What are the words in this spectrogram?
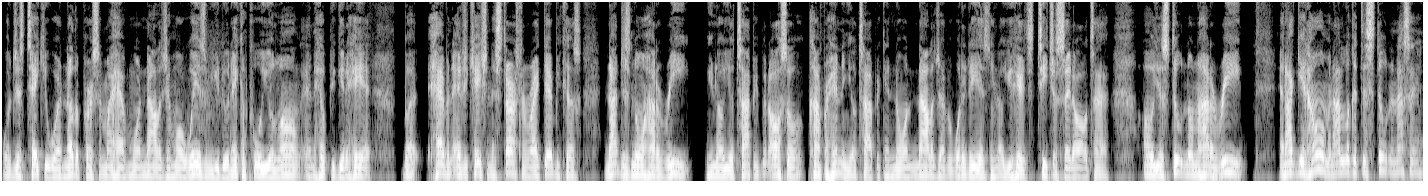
will just take you where another person might have more knowledge and more wisdom you do. They can pull you along and help you get ahead. But having education that starts from right there because not just knowing how to read, you know, your topic, but also comprehending your topic and knowing knowledge of it, what it is. You know, you hear teachers say that all the time. Oh, your student don't know how to read. And I get home and I look at this student and I say,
